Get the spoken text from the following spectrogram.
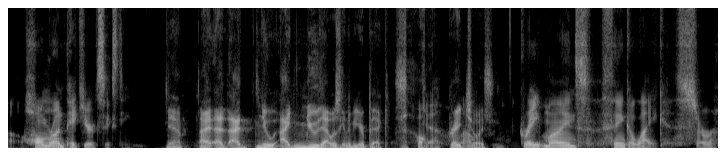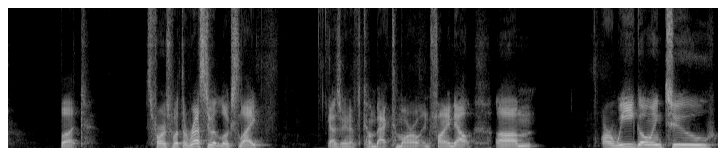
Uh, home run pick here at 16. Yeah, I, I, I knew I knew that was going to be your pick. So yeah, great well, choice. Great minds think alike, sir. But as far as what the rest of it looks like, guys are gonna have to come back tomorrow and find out. Um, are we going to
